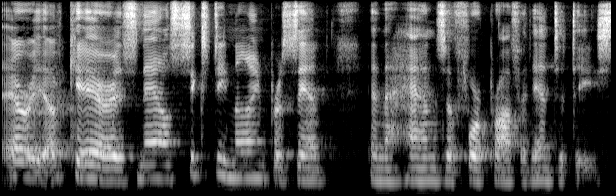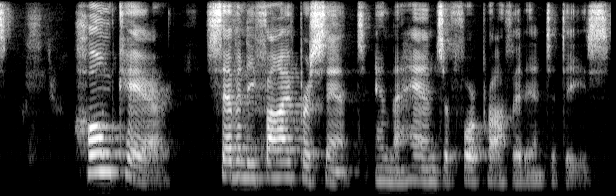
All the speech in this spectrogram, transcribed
area of care, is now 69% in the hands of for profit entities. Home care, 75% in the hands of for profit entities.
